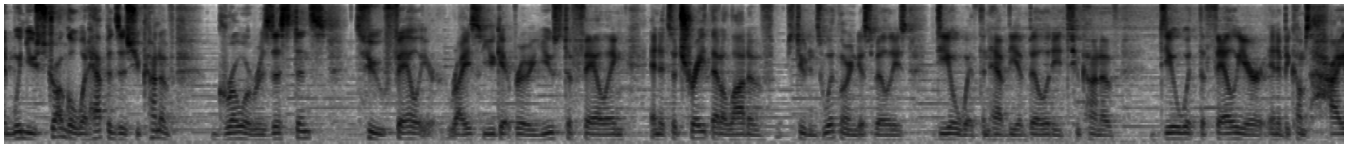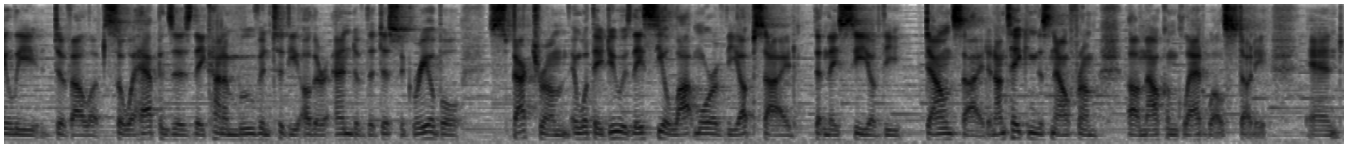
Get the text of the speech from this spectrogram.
And when you struggle, what happens is you kind of grow a resistance to failure, right? So you get very used to failing, and it's a trait that a lot of students with learning disabilities deal with and have the ability to kind of deal with the failure and it becomes highly developed. So what happens is they kind of move into the other end of the disagreeable spectrum and what they do is they see a lot more of the upside than they see of the downside. And I'm taking this now from uh, Malcolm Gladwell's study. And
